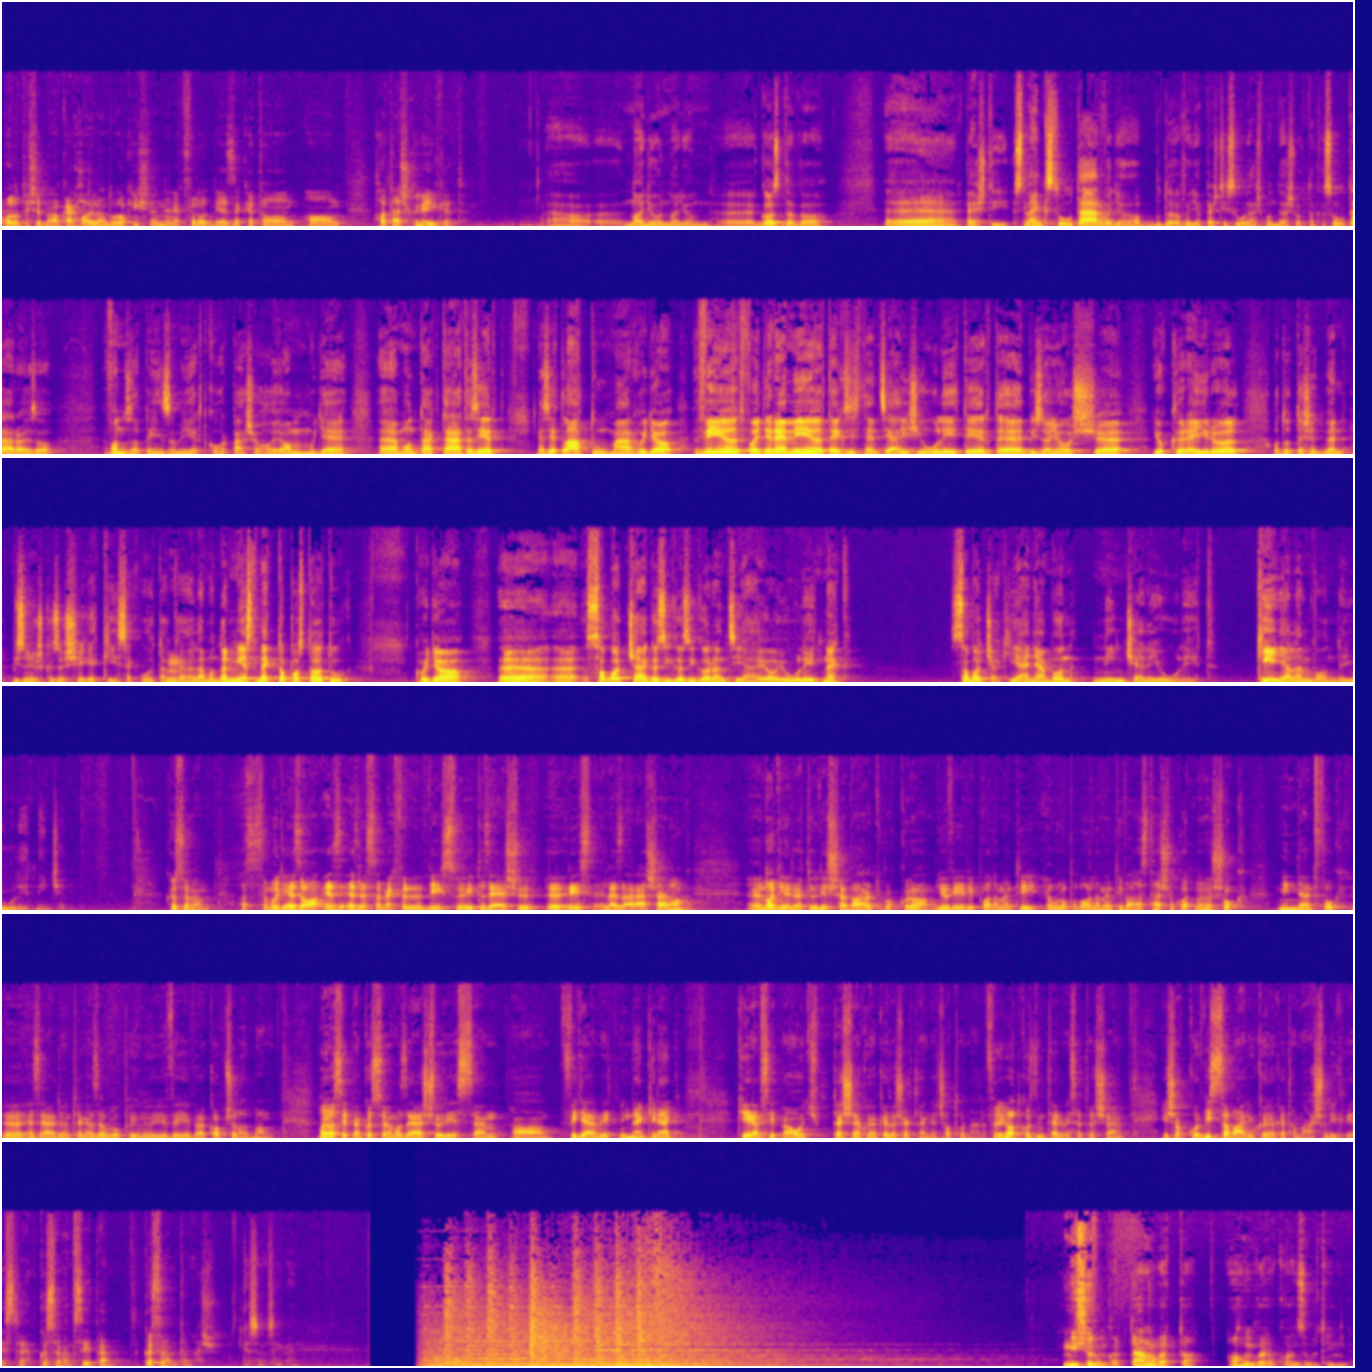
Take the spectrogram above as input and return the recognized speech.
adott esetben akár hajlandóak is lennének feladni ezeket a, a hatásköreiket? Nagyon-nagyon gazdag a pesti slang szótár, vagy a, Buda, vagy a pesti szólásmondásoknak a szótára, ez a van az a pénz, amiért korpás a hajam, ugye e, mondták. Tehát ezért, ezért láttunk már, hogy a vélt vagy remélt egzisztenciális jólétért e, bizonyos jogköreiről adott esetben bizonyos közösségek készek voltak hmm. lemondani. Mi ezt megtapasztaltuk, hogy a szabadság az igazi garanciája a jólétnek, szabadság hiányában nincsen jólét. Kényelem van, de jólét nincsen. Köszönöm. Azt hiszem, hogy ez, a, ez, ez lesz a megfelelő végszó itt az első rész lezárásának. Nagy érvetődéssel várhatjuk akkor a jövő évi parlamenti, Európa parlamenti választásokat. Nagyon sok mindent fog ez eldönteni az Európai Unió jövőjével kapcsolatban. Nagyon szépen köszönöm az első részen a figyelmét mindenkinek. Kérem szépen, hogy tessenek olyan kedvesek lenni a csatornára feliratkozni természetesen, és akkor visszavárjuk Önöket a második részre. Köszönöm szépen. Köszönöm Tamás. Köszönöm szépen. Műsorunkat támogatta a Hungaro Consulting.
